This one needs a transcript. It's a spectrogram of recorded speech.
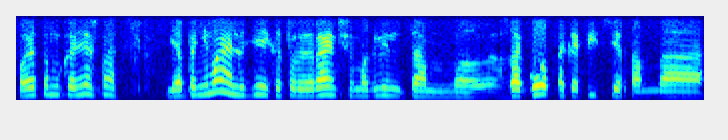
Поэтому, конечно, я понимаю людей, которые раньше могли там э, за год накопить себе там на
